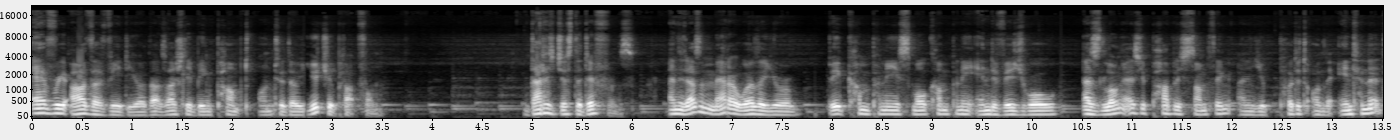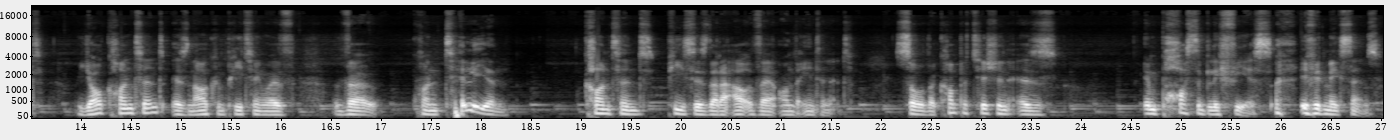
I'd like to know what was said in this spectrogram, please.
every other video that's actually being pumped onto the YouTube platform. That is just the difference. And it doesn't matter whether you're big company, small company, individual, as long as you publish something and you put it on the internet, your content is now competing with the quintillion content pieces that are out there on the internet. So the competition is impossibly fierce, if it makes sense.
